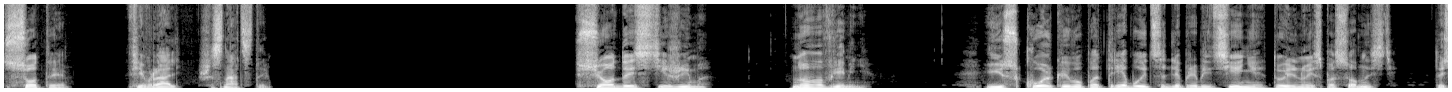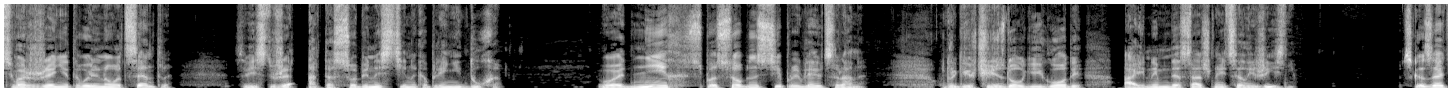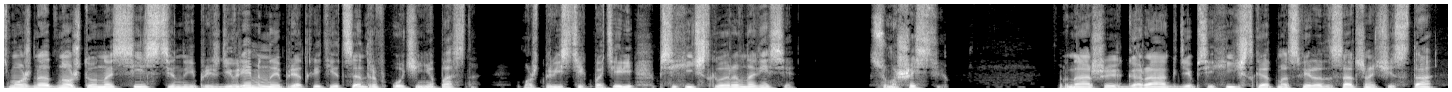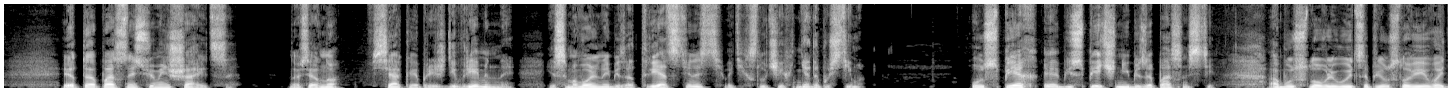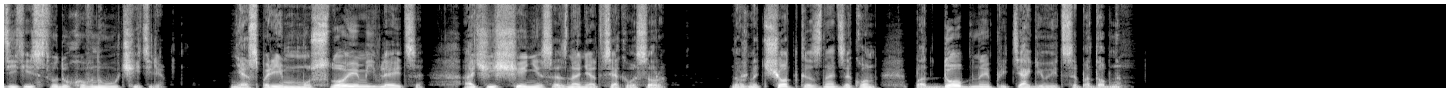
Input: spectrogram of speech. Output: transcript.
Сотое. Февраль 16. Все достижимо, но во времени. И сколько его потребуется для приобретения той или иной способности, то есть вожжения того или иного центра, зависит уже от особенностей накоплений духа. У одних способности проявляются рано, у других через долгие годы, а иным достаточно и целой жизни. Сказать можно одно, что насильственное и преждевременное приоткрытие центров очень опасно, может привести к потере психического равновесия, сумасшествию. В наших горах, где психическая атмосфера достаточно чиста, эта опасность уменьшается, но все равно всякая преждевременная и самовольная безответственность в этих случаях недопустима. Успех и обеспечение безопасности обусловливаются при условии водительства духовного учителя. Неоспоримым условием является очищение сознания от всякого ссора. Нужно четко знать закон, подобное притягивается подобным.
